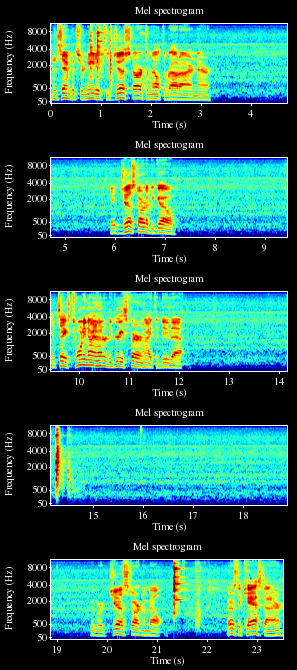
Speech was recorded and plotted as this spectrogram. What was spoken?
the temperature needed to just start to melt the wrought iron there. It just started to go. It takes 2,900 degrees Fahrenheit to do that. We were just starting to melt. There's the cast iron.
